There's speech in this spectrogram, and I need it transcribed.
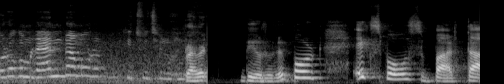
ওরকম র্যান্ডাম ওর কিছু ছিল না। ব্যুরো রিপোর্ট এক্সপোজ বার্তা।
